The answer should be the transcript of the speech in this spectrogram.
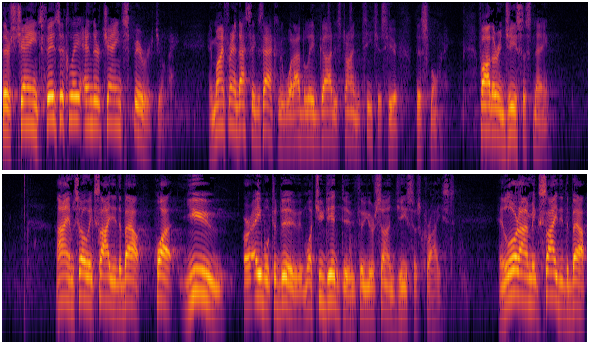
There's change physically and they're changed spiritually. And my friend, that's exactly what I believe God is trying to teach us here this morning. Father, in Jesus' name, I am so excited about what you are able to do and what you did do through your son, Jesus Christ. And Lord, I'm excited about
